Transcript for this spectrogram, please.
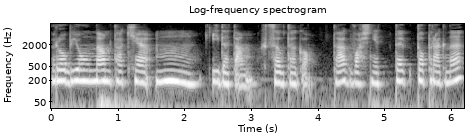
robią nam takie, mm, idę tam, chcę tego, tak? Właśnie te, to pragnę,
